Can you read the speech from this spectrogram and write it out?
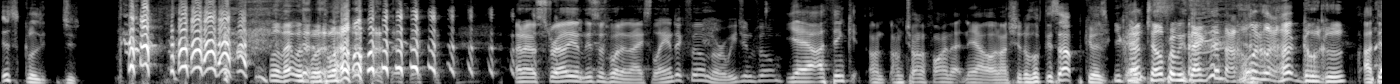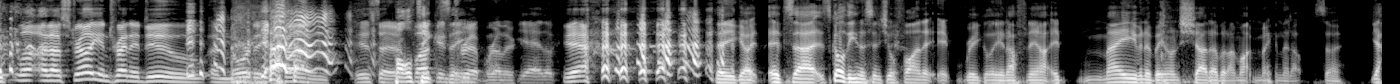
Eskil. well, that was worthwhile. An Australian. This is what an Icelandic film, Norwegian film. Yeah, I think I'm, I'm trying to find that now, and I should have looked this up because you can't tell from his accent. Google. I think Well, an Australian trying to do a Nordic tongue is a Baltic fucking Sea. trip, brother. Yeah, look, Yeah. there you go. It's uh, it's called The Innocents. You'll find it, it regally enough now. It may even have been on Shudder, but I might be making that up. So yeah,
